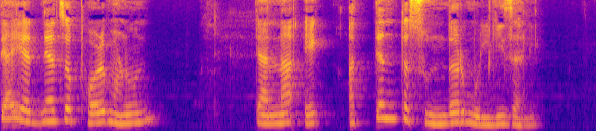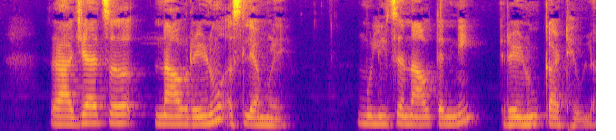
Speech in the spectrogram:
त्या यज्ञाचं फळ म्हणून त्यांना एक अत्यंत सुंदर मुलगी झाली. राजाचं नाव रेणू असल्यामुळे मुलीचं नाव त्यांनी रेणुका ठेवलं.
